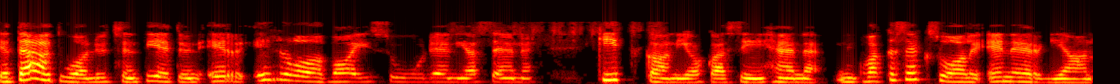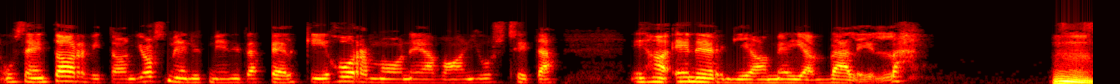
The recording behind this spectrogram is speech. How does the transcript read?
Ja tämä tuo nyt sen tietyn er, eroavaisuuden ja sen kitkan, joka siihen niin vaikka seksuaalienergiaan usein tarvitaan, jos me ei nyt mietitä pelkkiä hormoneja, vaan just sitä ihan energiaa meidän välillä. Hmm.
